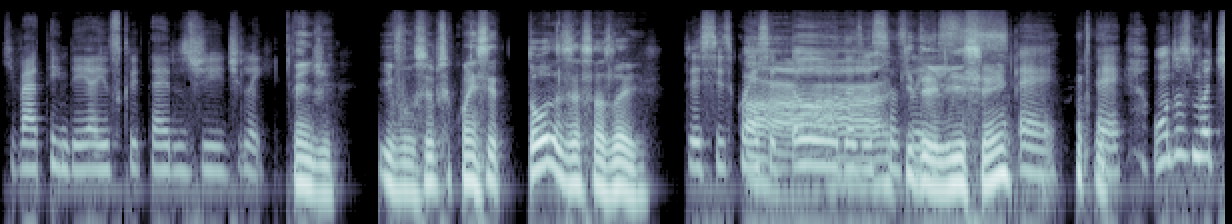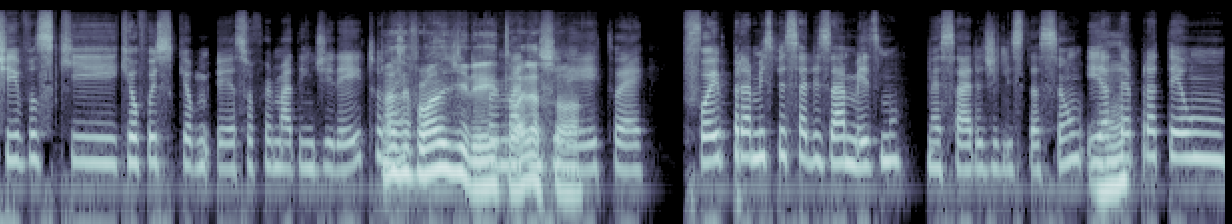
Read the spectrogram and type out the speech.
que vai atender aí os critérios de, de lei. Entendi. E você precisa conhecer todas essas leis. Preciso conhecer Ah, todas essas que leis. delícia, hein? É, é. Um dos motivos que, que eu fui que eu eh, sou formada em direito, Ah, né? você é formada em Direito, formada olha em só. direito, é. Foi para me especializar mesmo nessa área de licitação e Uhum. até para ter um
